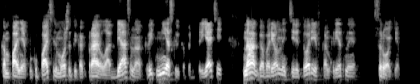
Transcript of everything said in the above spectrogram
компания-покупатель может и, как правило, обязана открыть несколько предприятий на оговоренной территории в конкретные сроки.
